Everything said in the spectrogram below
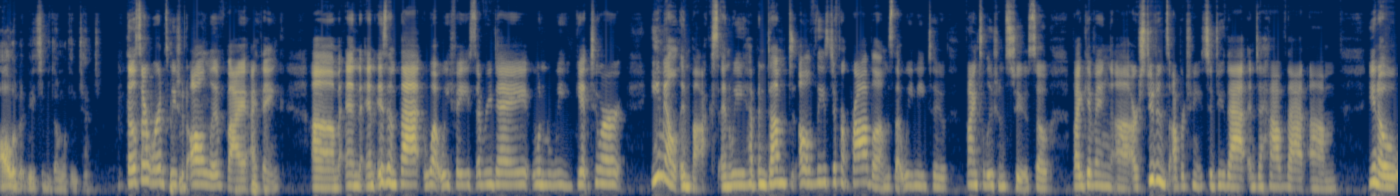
all of it needs to be done with intent. Those are words we should all live by, I think. Um, and and isn't that what we face every day when we get to our email inbox and we have been dumped all of these different problems that we need to find solutions to? So by giving uh, our students opportunities to do that and to have that, um, you know,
